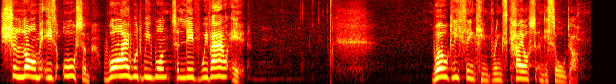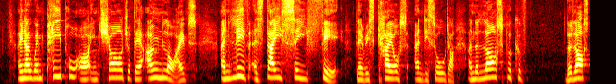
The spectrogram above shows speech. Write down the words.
Shalom is awesome. Why would we want to live without it? Worldly thinking brings chaos and disorder. You know, when people are in charge of their own lives and live as they see fit, there is chaos and disorder. And the last book of the last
